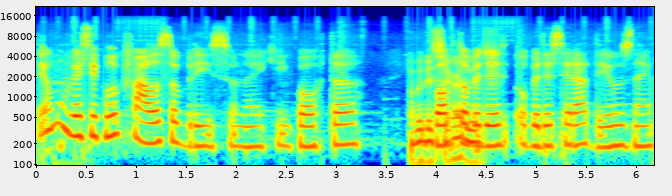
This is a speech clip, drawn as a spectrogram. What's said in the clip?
Tem um versículo que fala sobre isso, né? Que importa, Obedecer importa a Deus. obede- obedecer a Deus, né?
